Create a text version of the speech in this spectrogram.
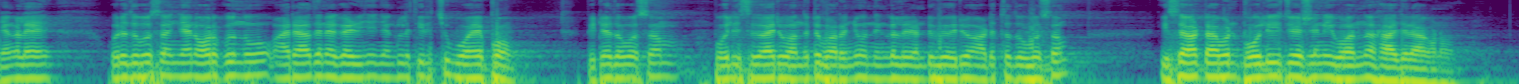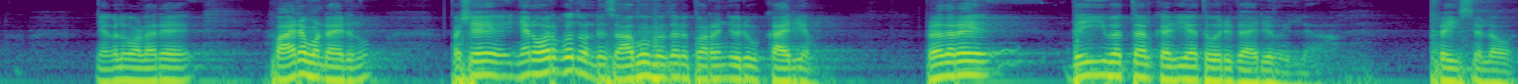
ഞങ്ങളെ ഒരു ദിവസം ഞാൻ ഓർക്കുന്നു ആരാധന കഴിഞ്ഞ് ഞങ്ങൾ തിരിച്ചു പോയപ്പോൾ പിറ്റേ ദിവസം പോലീസുകാർ വന്നിട്ട് പറഞ്ഞു നിങ്ങൾ രണ്ടുപേരും അടുത്ത ദിവസം ഇസാ ടൗൺ പോലീസ് സ്റ്റേഷനിൽ വന്ന് ഹാജരാകണം. ഞങ്ങൾ വളരെ ഭാരമുണ്ടായിരുന്നു. പക്ഷേ ഞാൻ ഓർക്കുന്നുണ്ട് സാബു ബ്രദർ പറഞ്ഞൊരു കാര്യം. ബ്രദറെ ദൈവത്താൽ കഴിയാത്ത ഒരു കാര്യമില്ല ഫ്രൈസലോ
